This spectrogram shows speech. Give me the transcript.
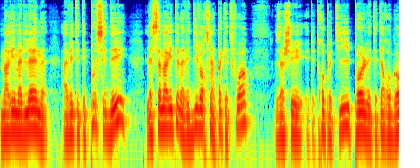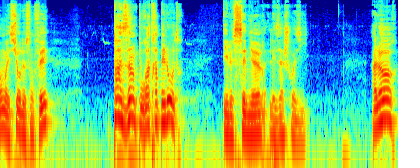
Marie-Madeleine avait été possédée. La Samaritaine avait divorcé un paquet de fois. Zachée était trop petit. Paul était arrogant et sûr de son fait pas un pour rattraper l'autre. Et le Seigneur les a choisis. Alors,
